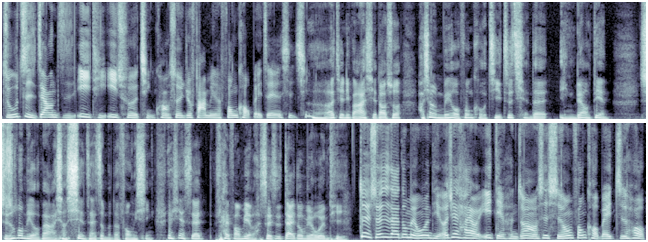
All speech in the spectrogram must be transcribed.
阻止这样子一体溢出的情况，所以就发明了封口杯这件事情。嗯，而且你把它写到说，好像没有封口机之前的饮料店始终都没有办法像现在这么的风行，因为现在实在太方便了，随时带都没有问题。对，随时带都没有问题，而且还有一点很重要的是，使用封口杯之后，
